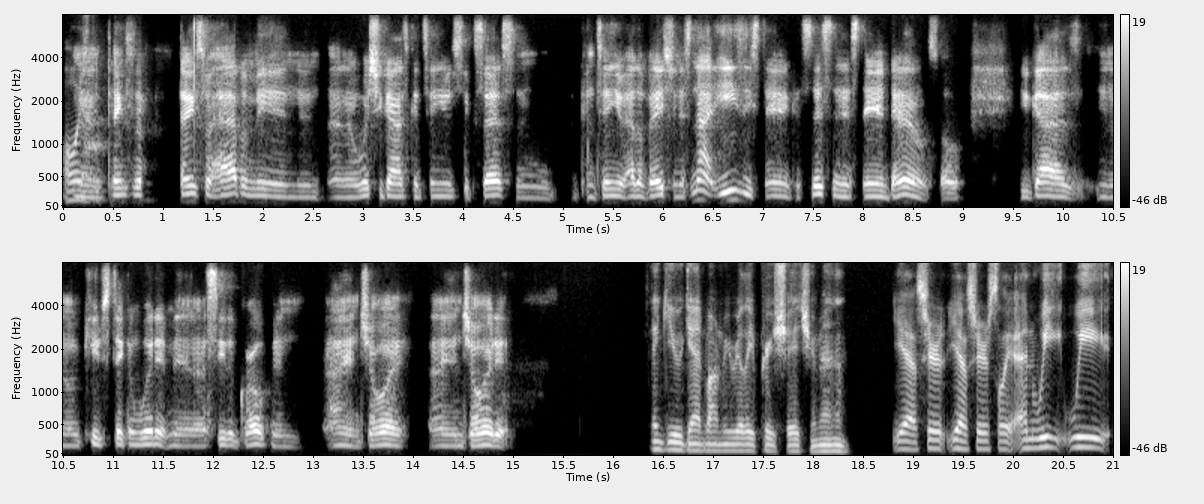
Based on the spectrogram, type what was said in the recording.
Always Man, thanks for thanks for having me, and, and, and I wish you guys continued success and continue elevation. It's not easy staying consistent and staying down. So, you guys, you know, keep sticking with it, man. I see the growth, and I enjoy. I enjoyed it. Thank you again, Von. We really appreciate you, man. Yeah, ser- yeah, seriously. And we we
